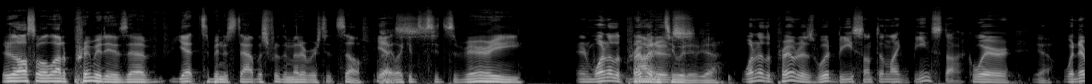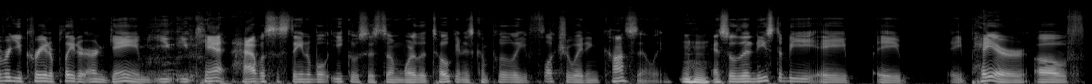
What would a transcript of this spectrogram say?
there's also a lot of primitives that have yet to been established for the metaverse itself. Right? Yes. like it's it's very and one of the primitives, yeah. One of the primitives would be something like Beanstalk, where yeah. whenever you create a play to earn game, you, you can't have a sustainable ecosystem where the token is completely fluctuating constantly. Mm-hmm. And so there needs to be a a a pair of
